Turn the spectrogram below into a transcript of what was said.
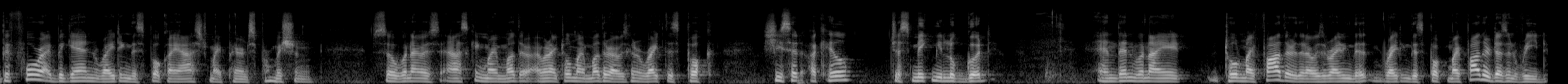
before I began writing this book, I asked my parents' permission. So when I was asking my mother, when I told my mother I was going to write this book, she said, Akhil, just make me look good. And then when I told my father that I was writing, the, writing this book, my father doesn't read.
